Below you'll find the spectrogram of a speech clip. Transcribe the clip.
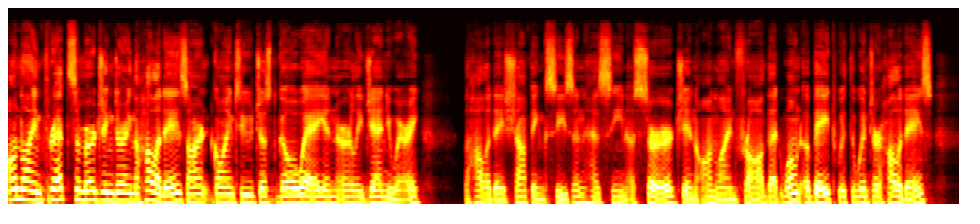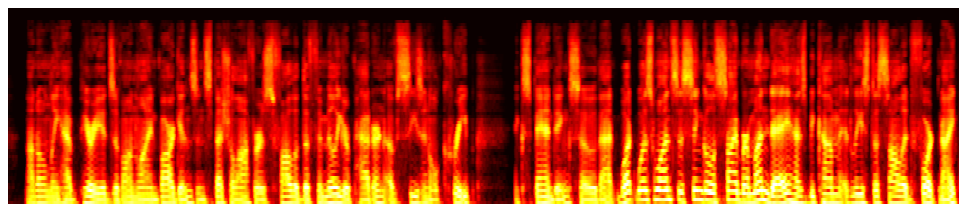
Online threats emerging during the holidays aren't going to just go away in early January. The holiday shopping season has seen a surge in online fraud that won't abate with the winter holidays. Not only have periods of online bargains and special offers followed the familiar pattern of seasonal creep, expanding so that what was once a single Cyber Monday has become at least a solid fortnight,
